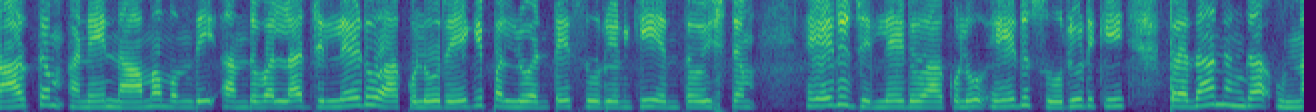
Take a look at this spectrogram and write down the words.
ఆర్కం అనే నామం ఉంది. అందువల్ల జిల్లేడు ఆకులు రేగిపళ్ళు అంటే సూర్యునికి ఎంతో ఇష్టం. ఏడు జిల్లేడు ఆకులు ఏడు సూర్యుడికి ప్రధానంగా ఉన్న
